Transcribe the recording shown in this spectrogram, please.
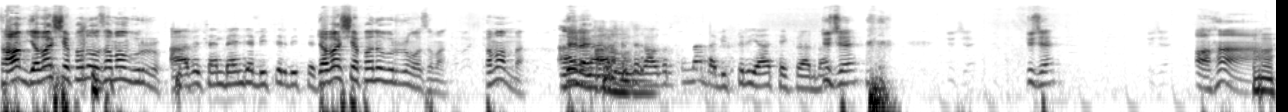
Tamam yavaş yapanı o zaman vururum. Abi sen bence bitir bitir. Yavaş yapanı vururum o zaman. Tamam mı? Aynen Deve. abi. Abi bizi kaldırsınlar da bitir ya tekrardan. Cüce. Cüce. Aha. Aha.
